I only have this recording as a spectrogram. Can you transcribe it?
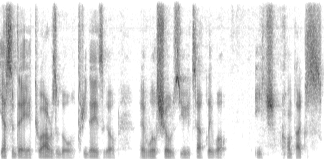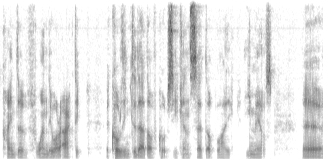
yesterday two hours ago three days ago it will shows you exactly what each contacts kind of when they were active. According to that of course you can set up like emails. Uh,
